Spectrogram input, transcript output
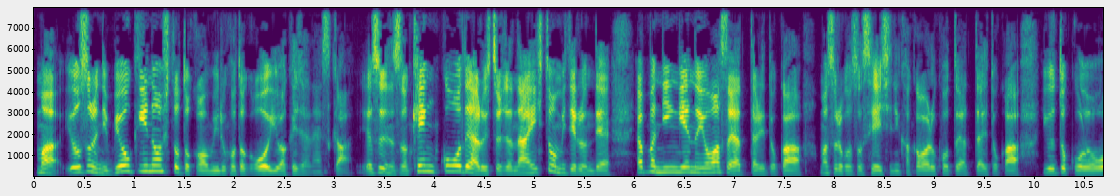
まあ要するに病気の人とかを見ることが多いわけじゃないですか。要するにその健康である人じゃない人を見てるんで、やっぱ人間の弱さやったりとか、まあそれこそ生死に関わることやったりとか、いうところを、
